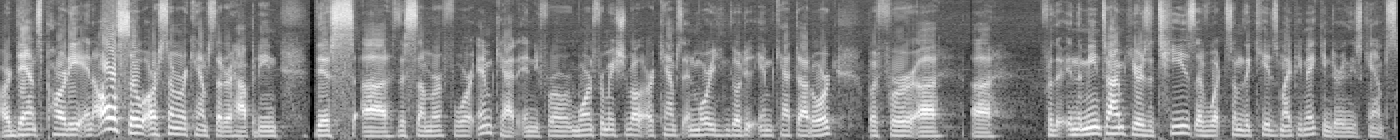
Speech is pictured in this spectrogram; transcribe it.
our dance party, and also our summer camps that are happening this, uh, this summer for MCAT. And for more information about our camps and more, you can go to MCAT.org. But for uh, uh for the, in the meantime, here's a tease of what some of the kids might be making during these camps.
